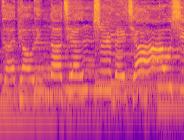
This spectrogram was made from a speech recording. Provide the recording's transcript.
在飘零，那前世被敲醒。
